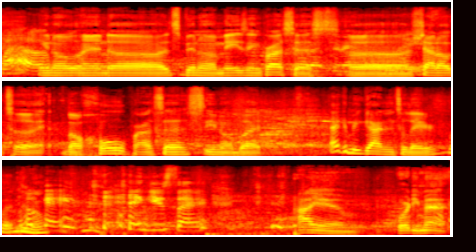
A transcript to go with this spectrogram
Wow. You know, and uh, it's been an amazing process. Uh, shout out to the whole process. You know, but that can be gotten into later. But you know. Okay. and you say. I am Gordy Max.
